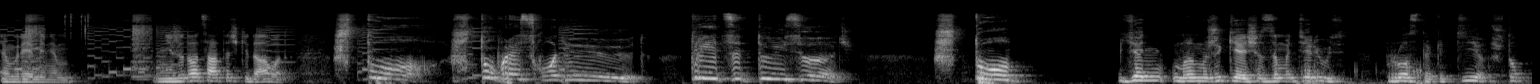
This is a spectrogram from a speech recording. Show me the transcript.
тем временем. Ниже двадцаточки, да, вот. Что? Что происходит? 30 тысяч! Что? Я, не- мужики, я сейчас заматерюсь. Просто какие, что,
